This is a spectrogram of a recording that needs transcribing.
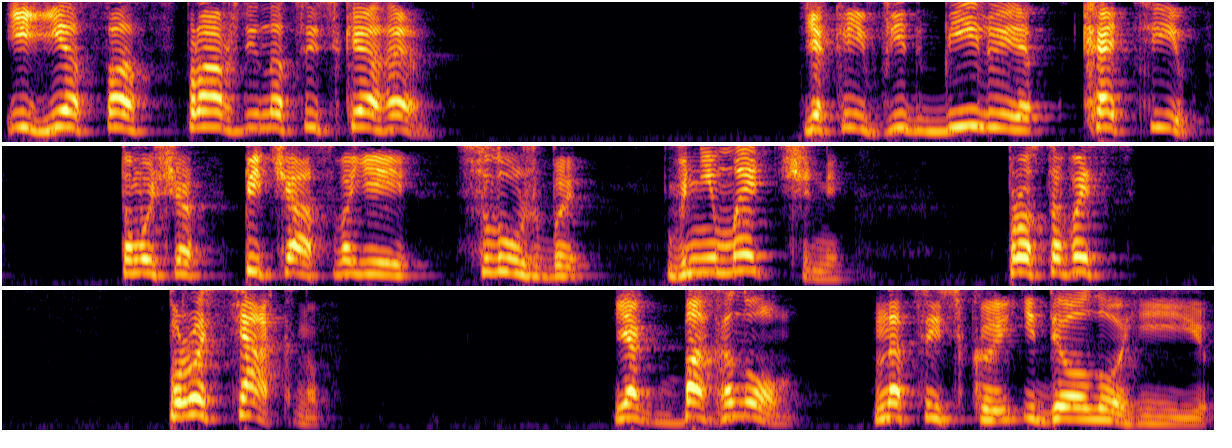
і є справжній нацистський агент, який відбілює катів, тому що під час своєї служби в Німеччині просто весь просякнув як багном нацистською ідеологією.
